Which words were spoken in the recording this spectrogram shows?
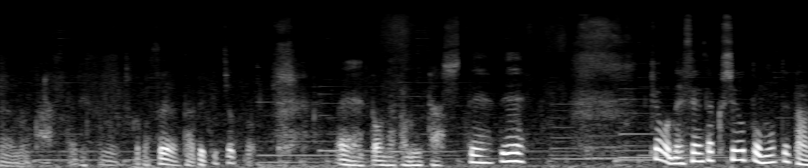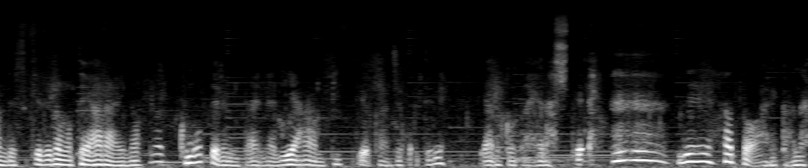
あのがあったりするんですけど、そういうの食べてちょっと、えっ、ー、と、お腹満たして、で、今日ね、洗濯しようと思ってたんですけれども、手洗いの、なんか曇ってるみたいなリアンピっていう感じでこうやってね、やること減らして。で、あとあれかな。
